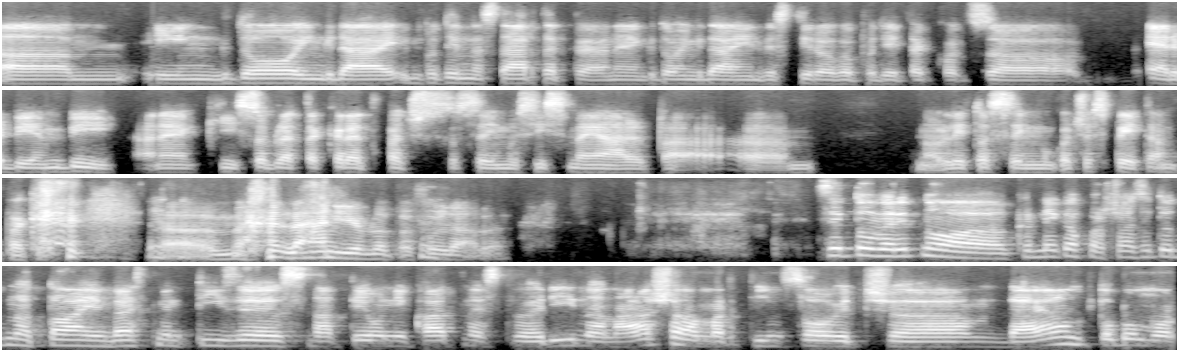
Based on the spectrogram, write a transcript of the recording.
um, in kdo in kdaj, in potem na startupe, ne, kdo in kdaj investiral v podjetja kot so Airbnb, ne, ki so bile takrat, pač so se jim vsi smejali. Pa, um, no, letos se jim mogoče spet, ampak um, lani je bilo pa fulano. Vse to verjetno, kar nekaj vprašanj se tudi na ta investment thesis, na te unikatne stvari nanaša, Martin Sovič, um, dejan. To bomo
